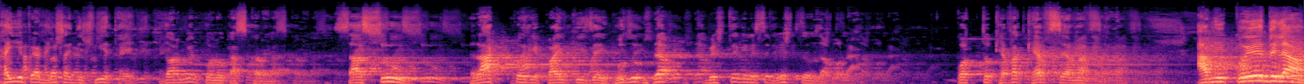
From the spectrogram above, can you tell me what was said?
খাইয়ে পেট বসাই দিয়ে শুয়ে থাকে। ধর্মের কোনো কাজ করে না। শাশু রাগ করে কয় যে, হুজুররা বেসতে গেলে সে বেসতেও যাব না। কত খেপা খেপছে আমার আমি কয়ে দিলাম,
